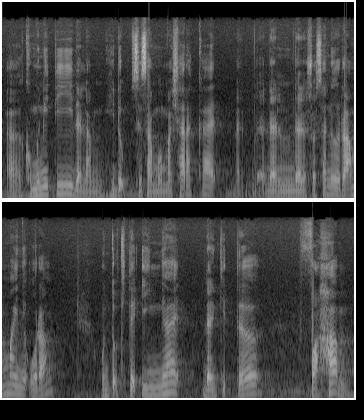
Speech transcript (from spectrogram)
uh, komuniti dalam hidup sesama masyarakat dan dalam dalam suasana ramainya orang untuk kita ingat dan kita faham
